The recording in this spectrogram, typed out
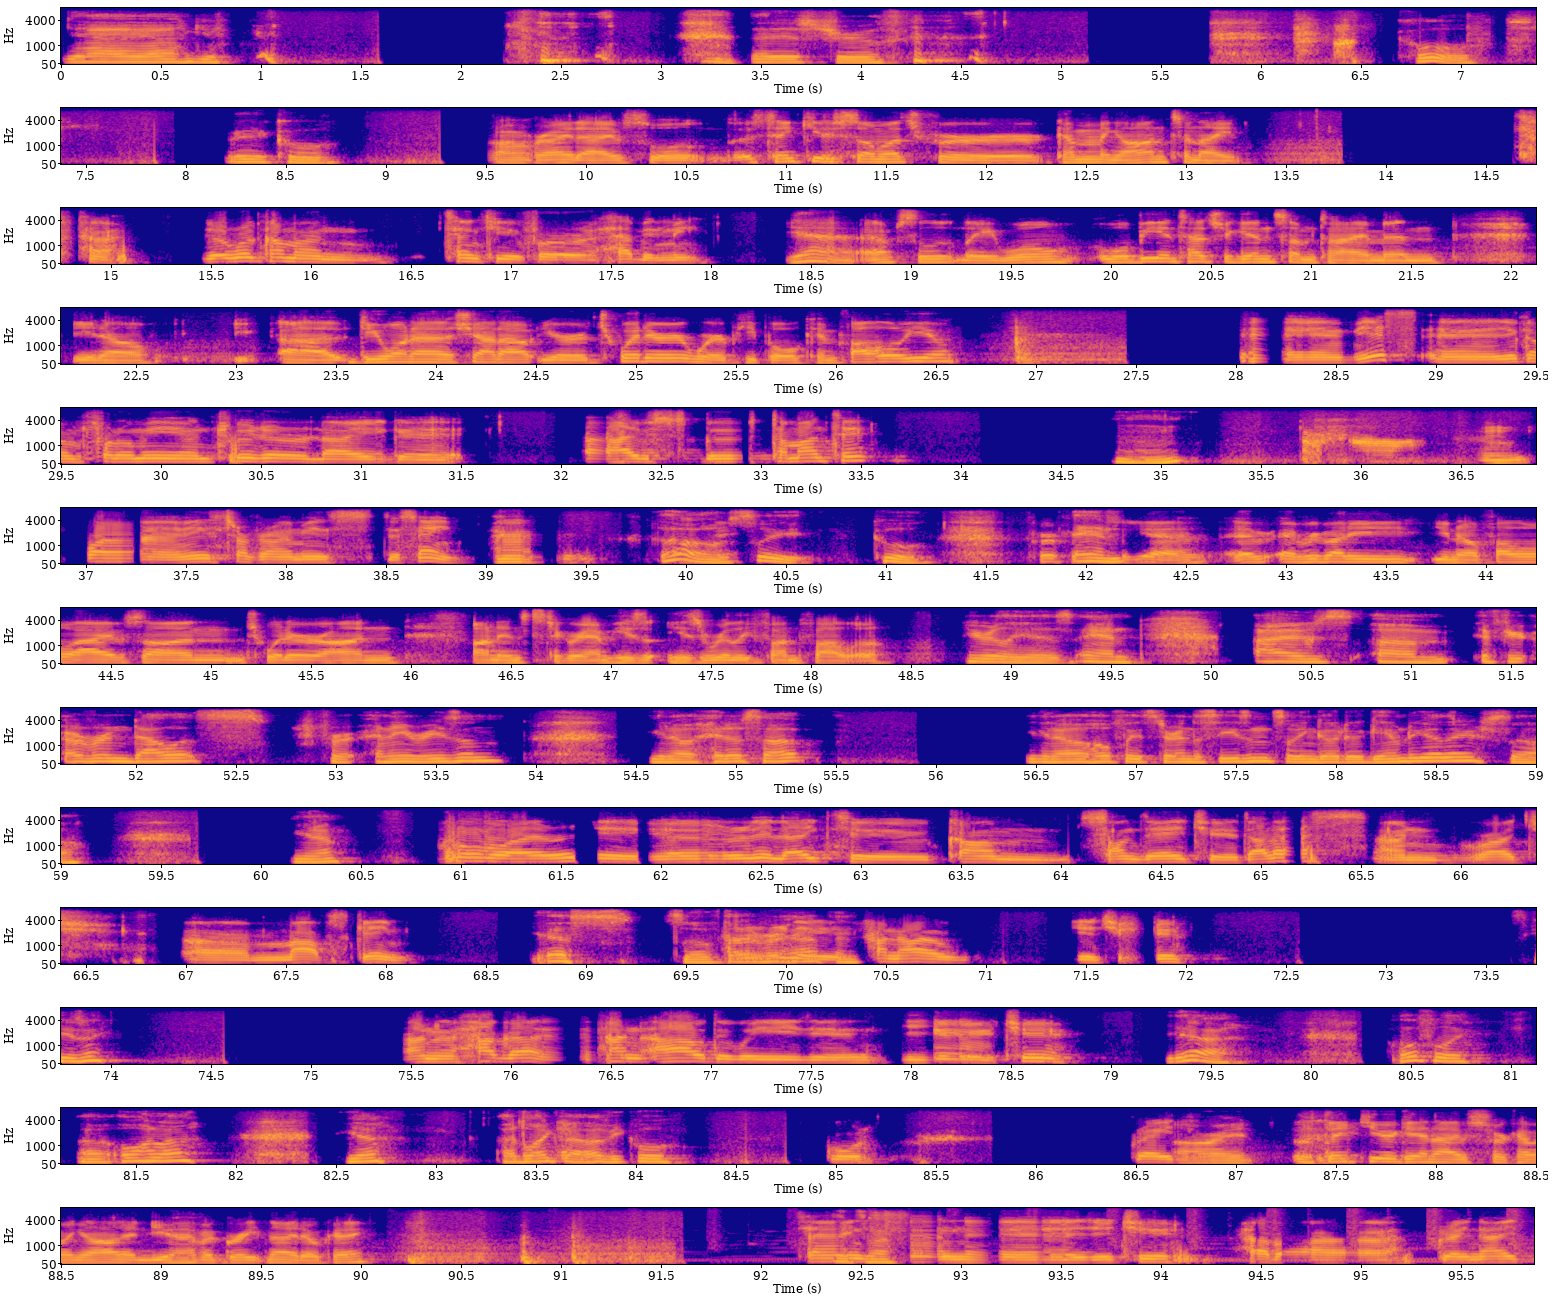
yeah, yeah. You. that is true. cool. Very cool. All right, Ives. Well, thank you so much for coming on tonight. You're welcome, and thank you for having me. Yeah, absolutely. We'll we'll be in touch again sometime. And you know, uh, do you want to shout out your Twitter where people can follow you? Um, yes, uh, you can follow me on Twitter like uh, Ives Bustamante. hmm Well, uh, Instagram is the same. Oh, sweet. Cool. Perfect. And- so yeah, everybody, you know, follow Ives on Twitter, on on Instagram. He's he's a really fun follow. He really is. And I was, um, if you're ever in Dallas for any reason, you know, hit us up. You know, hopefully it's during the season so we can go to a game together. So, you know, Oh, I really, I really like to come Sunday to Dallas and watch uh, Mavs game. yes. So if that I ever really happens, hang out with you. excuse me. and hang out, hang out with uh, you too. Yeah. Hopefully. Uh, ojalá. Yeah. I'd like that. That'd be cool. Cool. Great. All right. Well, thank you again, Ives, for coming on, and you have a great night. Okay. Thanks, Thanks, and uh, you too. Have a great night.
